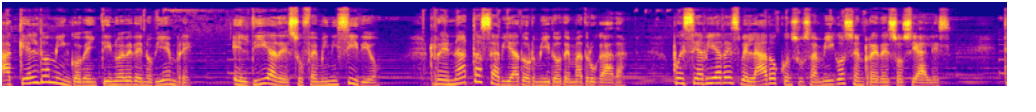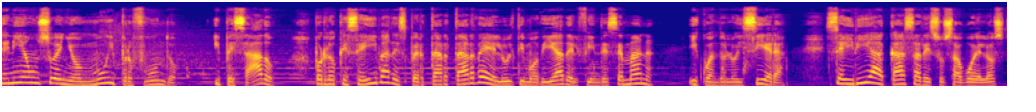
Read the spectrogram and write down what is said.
Aquel domingo 29 de noviembre, el día de su feminicidio, Renata se había dormido de madrugada, pues se había desvelado con sus amigos en redes sociales. Tenía un sueño muy profundo y pesado, por lo que se iba a despertar tarde el último día del fin de semana, y cuando lo hiciera, se iría a casa de sus abuelos,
